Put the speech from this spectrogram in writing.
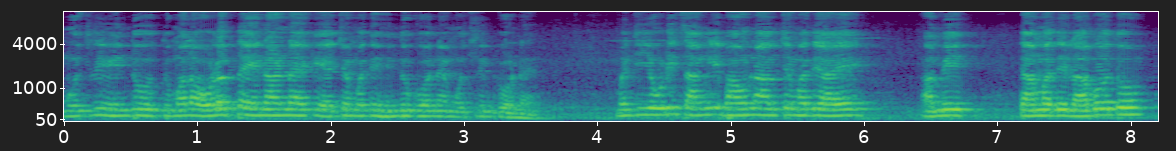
मुस्लिम हिंदू तुम्हाला ओळखता येणार नाही की याच्यामध्ये हिंदू कोण आहे मुस्लिम कोण आहे. म्हणजे एवढी चांगली भावना आमच्यामध्ये आहे. आम्ही त्यामध्ये लाभवतो.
